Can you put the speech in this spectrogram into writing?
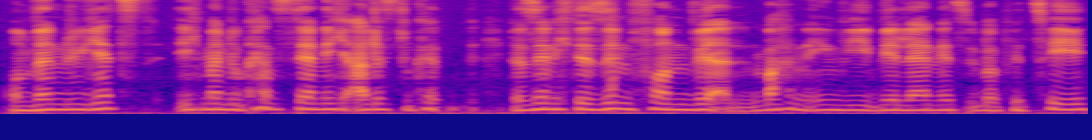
Und wenn du jetzt, ich meine, du kannst ja nicht alles, du, das ist ja nicht der Sinn von, wir machen irgendwie, wir lernen jetzt über PC,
